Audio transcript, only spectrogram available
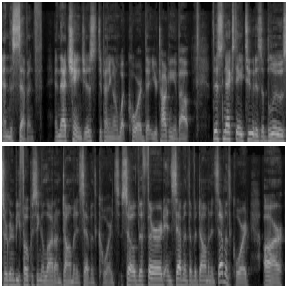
and the seventh, and that changes depending on what chord that you're talking about. This next etude is a blues, so we're going to be focusing a lot on dominant seventh chords. So the third and seventh of a dominant seventh chord are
